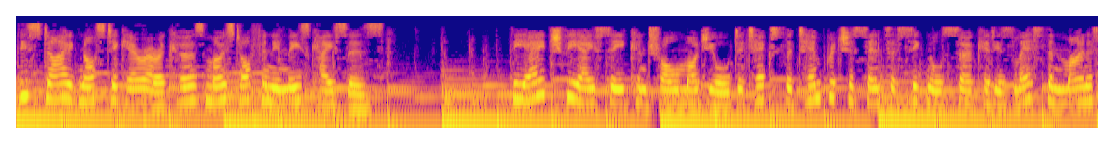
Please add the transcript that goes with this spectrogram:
This diagnostic error occurs most often in these cases. The HVAC control module detects the temperature sensor signal circuit is less than minus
